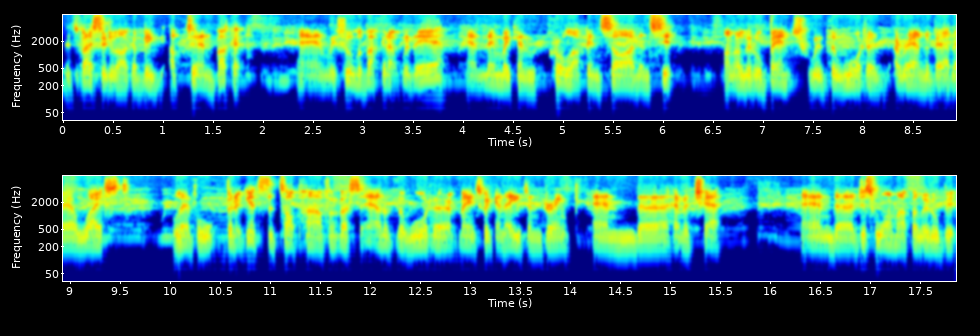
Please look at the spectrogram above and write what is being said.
it's basically like a big upturned bucket, and we fill the bucket up with air, and then we can crawl up inside and sit on a little bench with the water around about our waist level. But it gets the top half of us out of the water. It means we can eat and drink and uh, have a chat and uh, just warm up a little bit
